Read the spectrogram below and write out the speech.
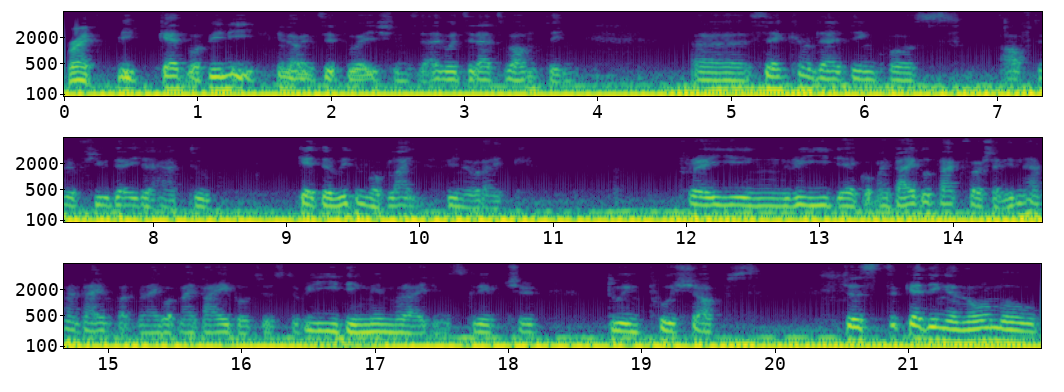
Right. we get what we need, you know, in situations. I would say that's one thing. Uh, secondly, I think was after a few days I had to get the rhythm of life, you know, like praying, reading. I got my Bible back first. I didn't have my Bible, but when I got my Bible, just reading, memorizing scripture, doing push-ups, just getting a normal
